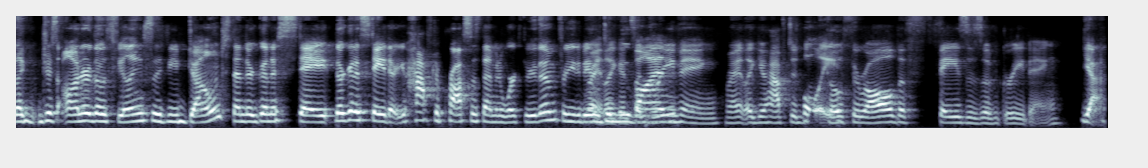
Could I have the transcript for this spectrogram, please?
like just honor those feelings. So if you don't, then they're gonna stay, they're gonna stay there. You have to process them and work through them for you to be right, able to like move on. grieving, right? Like you have to fully. go through all the phases of grieving. Yeah.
